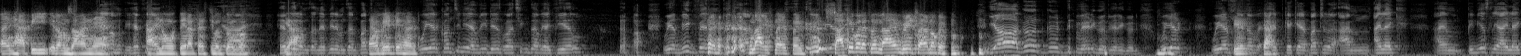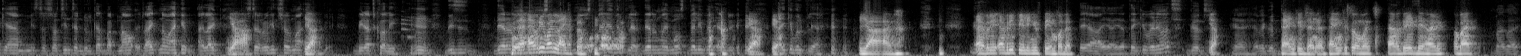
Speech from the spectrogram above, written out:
And happy Ramzan. eh. Yeah, happy I know there are festivals going on. Happy Yeah. Ramzan, happy Ramzan. But great. We are continue every day watching the IPL. we are big fan of KKR. nice, nice, nice. Yeah. Shakib Al Hasan, I am great fan of him. Yeah, good, good, very good, very good. We are we are fan of Yeah. uh, KKR, but uh, um, I like. I am previously I like um, Mr. Sachin Tendulkar, but now right now I I like Yeah. Mr. Rohit Sharma Yeah. and Virat Kohli. this is they are my everyone most, likes them. most valuable player. They are my most valuable and Yeah, yeah. likable player. yeah. every every feeling is same for them. Yeah, yeah, yeah. Thank you very much. Good. Yeah. Yeah. Have a good day. Thank you, Janel. Thank you so much. Have a great day ahead. Bye bye. Bye bye.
